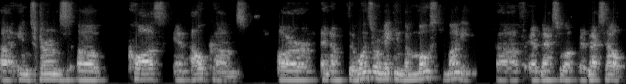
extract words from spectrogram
uh, in terms of costs and outcomes are, and uh, the ones who are making the most money uh, at, Max Health at Max Health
